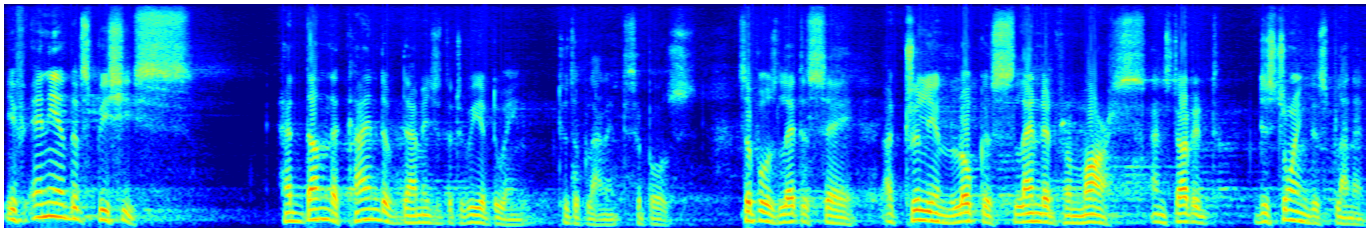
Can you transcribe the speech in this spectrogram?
if any other species had done the kind of damage that we are doing to the planet, suppose, suppose let us say a trillion locusts landed from Mars and started destroying this planet,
